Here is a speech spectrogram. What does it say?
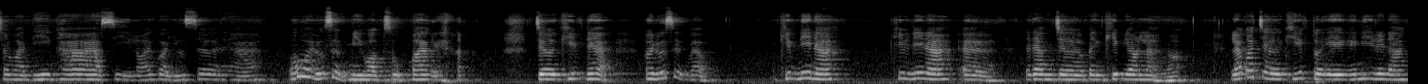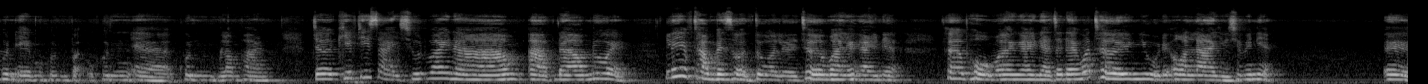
สวัสดีค่ะ 400 กว่ายูเซอร์นะคะ โอ้ยรู้สึกมีความสุขมากเลยนะ เจอคลิปเนี่ยเออรู้สึกแบบ คลิปนี้นะ คลิปนี้นะ เออแต่ดำเจอเป็นคลิปย้อนหลังเนาะ แล้วก็เจอคลิปตัวเองไอ้นี่ด้วยนะ คุณเอ็มคุณคุณเอ่อคุณลำพันธ์เจอคลิปที่ใส่ชุดว่ายน้ำอาบน้ำด้วย รีบทำเป็นส่วนตัวเลย เธอมายังไงเนี่ย เธอโผล่มายังไงเนี่ยแสดงว่าเธอยังอยู่ในออนไลน์อยู่ใช่ไหมเนี่ยเออ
